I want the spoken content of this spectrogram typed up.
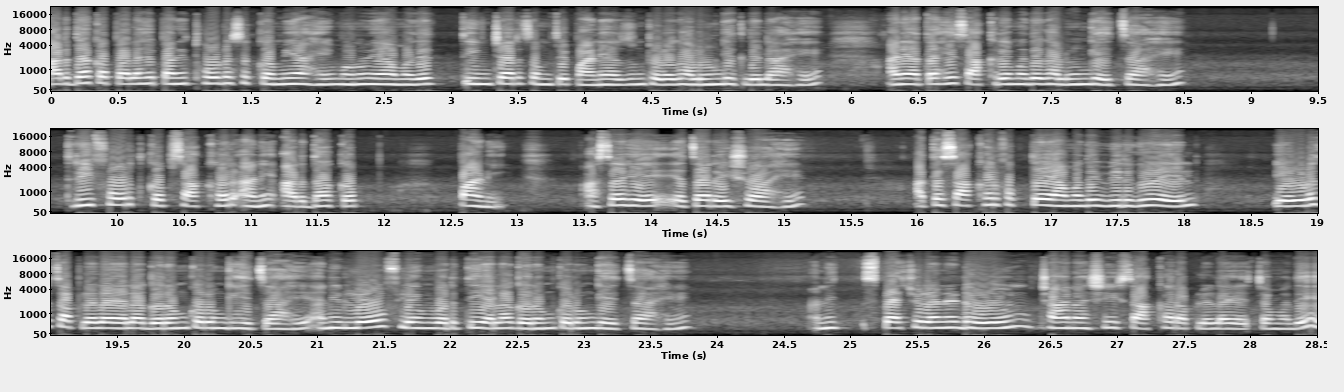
अर्ध्या कपाला हे पाणी थोडंसं कमी आहे म्हणून यामध्ये तीन चार चमचे पाणी अजून थोडं घालून घेतलेलं आहे. आणि आता हे साखरेमध्ये घालून घ्यायचं आहे. थ्री फोर्थ कप साखर आणि अर्धा कप पाणी. असं हे याचा रेशो आहे. आता साखर फक्त यामध्ये विरघळेल एवढंच आपल्याला याला गरम करून घ्यायचं आहे आणि लो फ्लेमवरती याला गरम करून घ्यायचं आहे. आणि स्पॅच्युलाने ढवळून छान अशी साखर आपल्याला याच्यामध्ये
